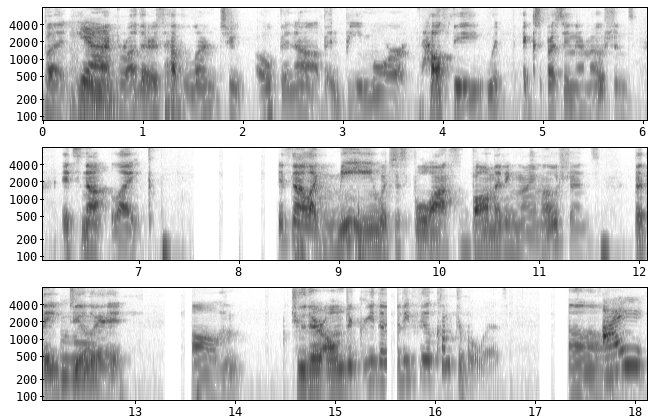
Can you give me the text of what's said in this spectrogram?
But even Yeah. my brothers have learned to open up and be more healthy with expressing their emotions. It's not like it's not like me, which is full ass vomiting my emotions, but they do Mhm. it um to their own degree that they feel comfortable with. Um, I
